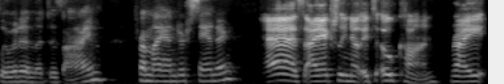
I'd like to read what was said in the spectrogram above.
fluid in the design, from my understanding. Yes, I actually know it's Ocon, right?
